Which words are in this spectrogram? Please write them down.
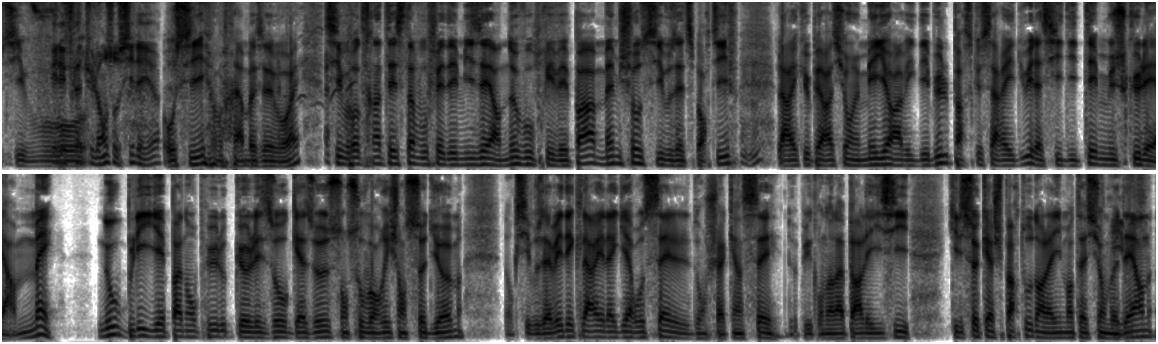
Si vous... Et les flatulences aussi d'ailleurs. Aussi, Ah bah, c'est vrai. si votre intestin vous fait des misères, ne vous privez pas. Même chose si vous êtes sportif. Mhm. La récupération est meilleure avec des bulles parce que ça réduit l'acidité musculaire. Mais N'oubliez pas non plus que les eaux gazeuses sont souvent riches en sodium. Donc si vous avez déclaré la guerre au sel, dont chacun sait, depuis qu'on en a parlé ici, qu'il se cache partout dans l'alimentation oui. moderne,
